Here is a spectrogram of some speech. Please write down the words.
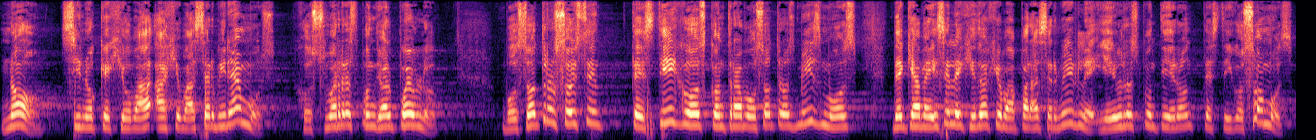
no, sino que Jehová, a Jehová serviremos. Josué respondió al pueblo, vosotros sois testigos contra vosotros mismos de que habéis elegido a Jehová para servirle. Y ellos respondieron, testigos somos.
